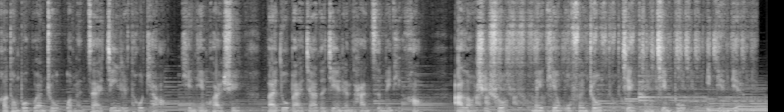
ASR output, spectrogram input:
和同步关注我们在今日头条、天天快讯、百度百家的“健人谈”自媒体号。安老师说，每天五分钟，健康进步一点点。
